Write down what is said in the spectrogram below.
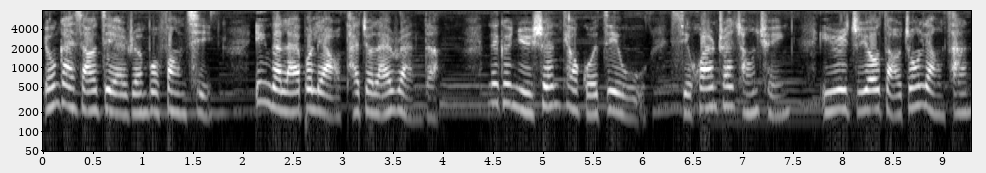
勇敢小姐仍不放弃，硬的来不了，她就来软的。那个女生跳国际舞，喜欢穿长裙，一日只有早中两餐，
